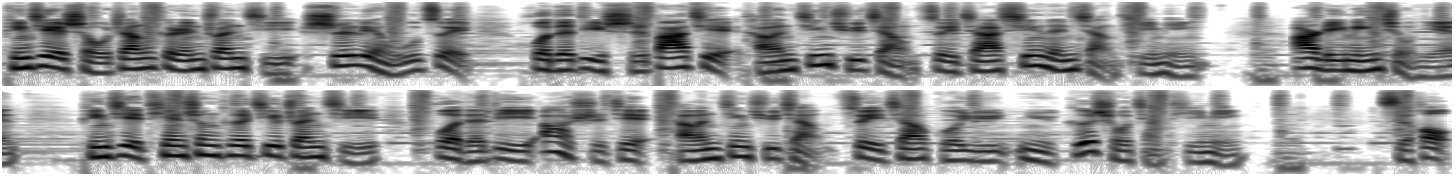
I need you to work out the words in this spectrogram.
凭借首张个人专辑《失恋无罪》获得第十八届台湾金曲奖最佳新人奖提名。二零零九年，凭借《天生歌姬》专辑获得第二十届台湾金曲奖最佳国语女歌手奖提名。此后，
